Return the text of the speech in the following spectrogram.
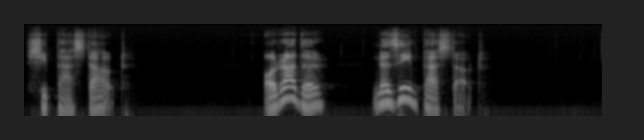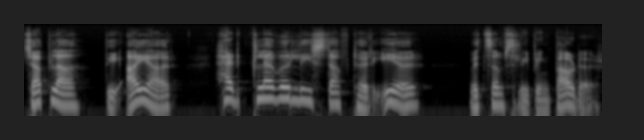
she passed out. Or rather, Nazim passed out. Chapla, the ayar, had cleverly stuffed her ear with some sleeping powder.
